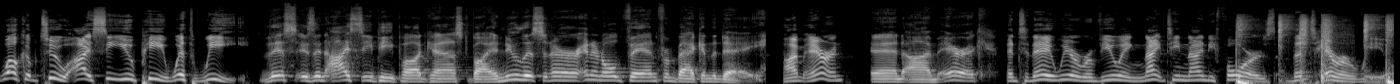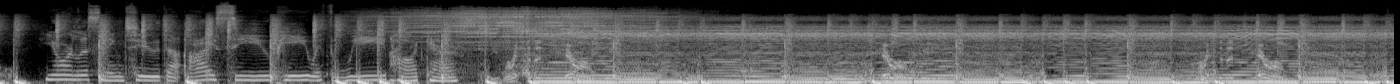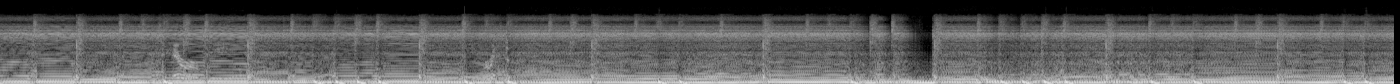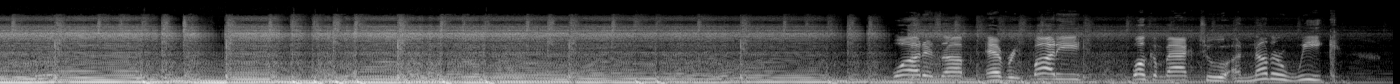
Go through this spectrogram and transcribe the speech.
Welcome to ICUP with We. This is an ICP podcast by a new listener and an old fan from back in the day. I'm Aaron, And I'm Eric. and today we are reviewing 1994's The Terror Wheel. You're listening to the ICUP with We podcast. Rick the Terror Wheel. Terror Wheel. What is up, everybody? Welcome back to another week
